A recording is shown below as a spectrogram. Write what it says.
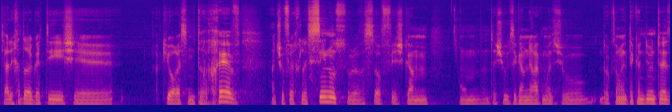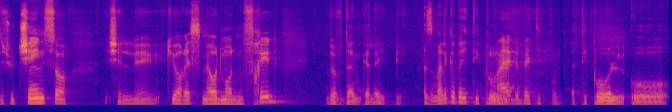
תהליך הדרגתי שה-QRS מתרחב, עד שהוא הופך לסינוס, ולבסוף יש גם, או זה גם נראה כמו איזשהו, דוקטור מתקן אותי, איזשהו צ'יינסו של אה, QRS מאוד מאוד מפחיד. ואובדן גלי P. אז מה לגבי טיפול? מה לגבי טיפול? הטיפול הוא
